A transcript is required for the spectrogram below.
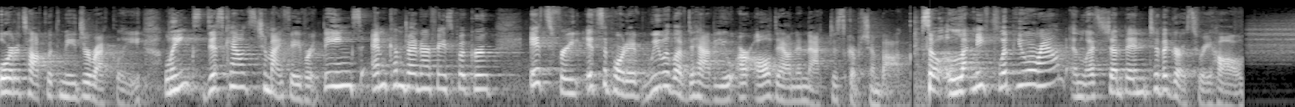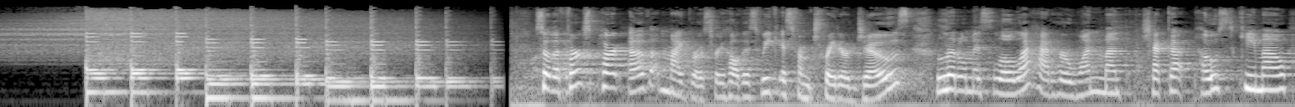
or to talk with me directly. Links, discounts to my favorite things, and come join our Facebook group. It's free, it's supportive, we would love to have you, are all down in that description box. So let me flip you around and let's jump into the grocery haul. So the first part of my grocery haul this week is from Trader Joe's. Little Miss Lola had her one month checkup post chemo.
